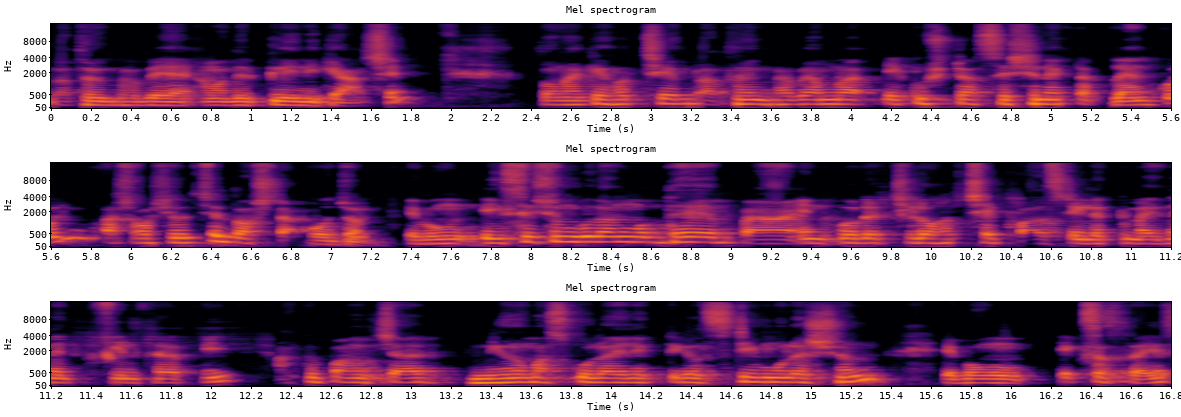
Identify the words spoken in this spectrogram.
প্রাথমিকভাবে আমাদের ক্লিনিকে আসে। তো ওনাকে হচ্ছে প্রাথমিকভাবে আমরা একুশটা সেশনে একটা প্ল্যান করি পাশাপাশি হচ্ছে দশটা ওজন। এবং এই সেশনগুলোর মধ্যে ইনক্লুডেড ছিল হচ্ছে pulsed electromagnetic field therapy acupuncture neuromuscular electrical stimulation এবং এক্সারসাইজ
